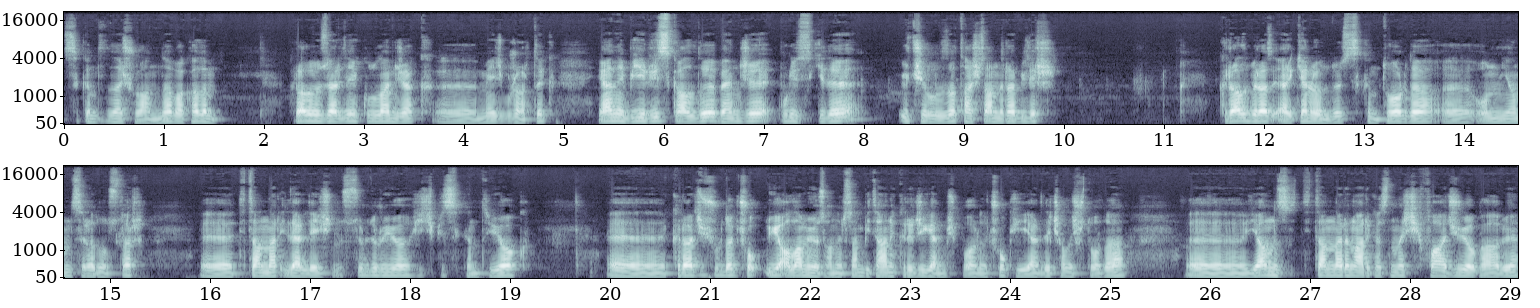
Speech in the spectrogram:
sıkıntıda şu anda. Bakalım. Kral özelliği kullanacak. Ee, mecbur artık. Yani bir risk aldı. Bence bu riski de 3 yıldızda taşlandırabilir. Kral biraz erken öldü. Sıkıntı orada. Ee, onun yanı sıra dostlar. E, Titanlar ilerleyişini sürdürüyor. Hiçbir sıkıntı yok. E, Kraliçe şurada çokluyu alamıyor sanırsam. Bir tane kırıcı gelmiş bu arada. Çok iyi yerde çalıştı o da. E, yalnız Titanların arkasında şifacı yok abi.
